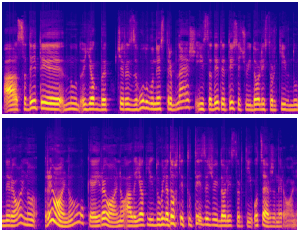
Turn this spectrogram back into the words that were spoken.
А садити, ну, якби через голову не стрибнеш і садити тисячу і далі сортів, ну, нереально. Реально, окей, реально, але як їх доглядати, то тисячу і далі сортів. Оце вже нереально.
